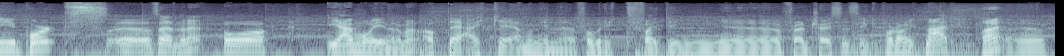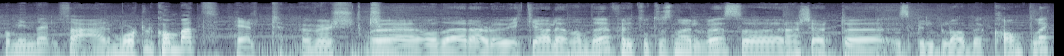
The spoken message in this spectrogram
i ports senere. Og jeg må innrømme at det er ikke en av mine favoritt-fighting-franchises. ikke på langt nær. Eh, på min del så er Mortal Kombat helt øverst. Uh, og der er du ikke alene om det, for i 2011 så rangerte spillbladet Complex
